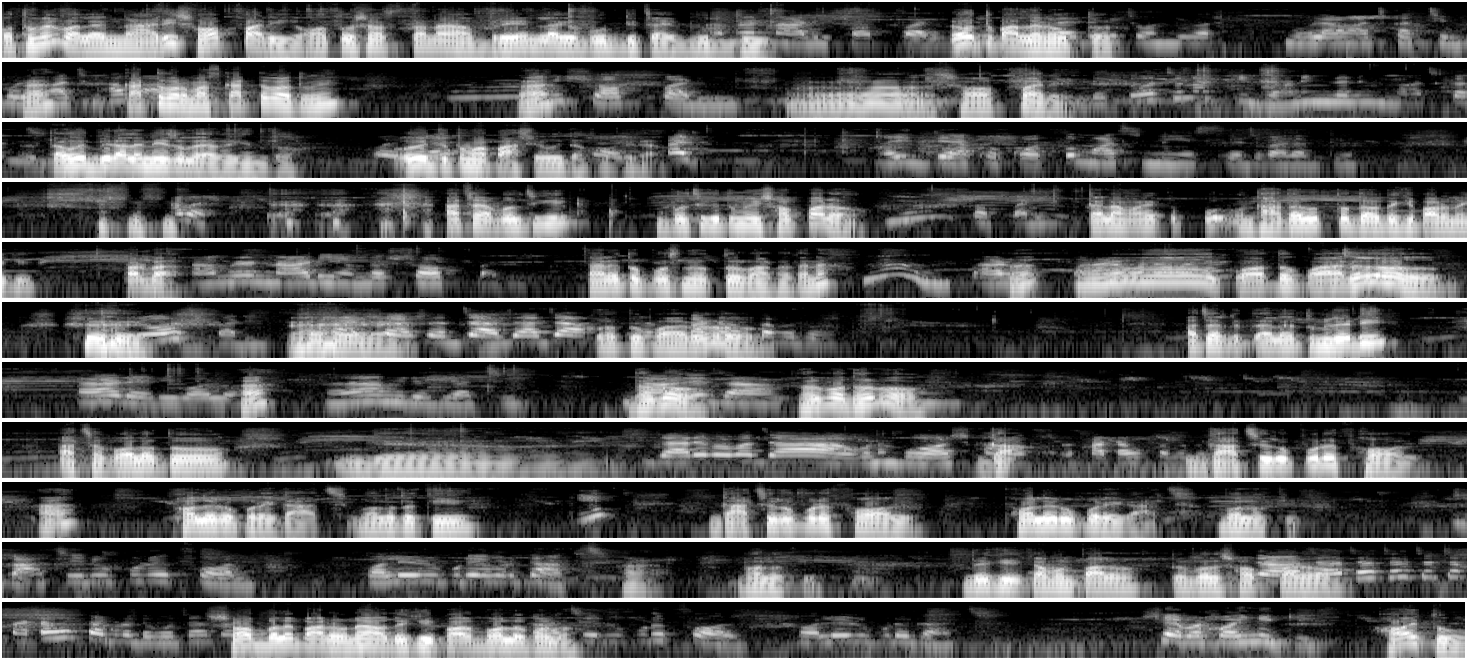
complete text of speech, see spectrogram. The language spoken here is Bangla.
প্রথমে বলেন নারী সব পারি অত সস্তা না ব্রেন লাগে বুদ্ধি চাই বুদ্ধি। আমরা নারী সব পারি। ও তো পারলে না উত্তর। ভোলা মাছ খাচ্ছি ভোলা হ্যাঁ? মাছ খাবা? কাটতে পারো মাছ কাটতে পারো তুমি? হ্যাঁ? আমি সব পারি। সব পারে। দেখতে পাচ্ছ না কি রানিং রানিং মাছ তা ওই বিড়ালে নিয়ে চলে যাবে কিন্তু। ওই যে তোমার পাশে ওই দেখো বিড়াল। এই, দেখো কত মাছ নিয়ে এসছে বাজার দিয়ে। আচ্ছা বলছি কি বলছি কি তুমি সব পারো? সব পারি। তাহলে আমার একটা ধাঁধার উত্তর দাও দেখি পারো নাকি। পারবা? আমরা নারী আমরা সব পারি। তাহলে তো প্রশ্নের উত্তর পারবা তাই না? হ্যাঁ? কত পারো? হ্যাঁ। কত পারো? আচ্ছা তাহলে তুমি রেডি হ্যাঁ রেডি বলো। হ্যাঁ? হ্যাঁ আমি রেডি আছি। ধরবো? ধরবো ধরবো? আচ্ছা বলো তো যে। গাছের উপরে ফল হ্যাঁ? ফলের উপরে গাছ বলো তো কি? কি? গাছের উপরে ফল ফলের উপরে গাছ বলো কি? গাছের উপরে ফল ফলের উপরে আবার গাছ। হ্যাঁ বলো কি? দেখি কেমন পারো তুমি বলো সব পারো। সব বলে পারো না দেখি বলো বলো। গাছের উপরে ফল ফলের উপরে গাছ। সে আবার হয় নাকি? হয়তো।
